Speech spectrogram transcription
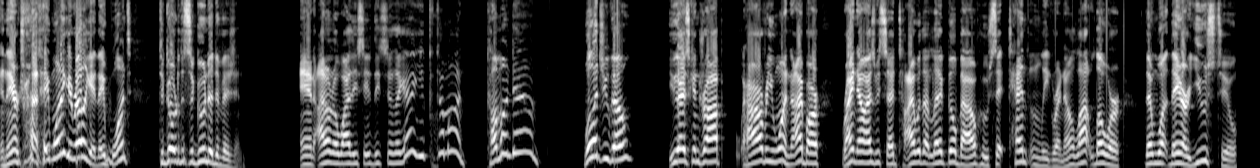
And they are trying they want to get relegated. They want to go to the Segunda division. And I don't know why these teams these teams like, hey, you come on. Come on down. We'll let you go. You guys can drop however you want. And Eibar right now, as we said, tie with Athletic Bilbao, who sit 10th in the league right now, a lot lower than what they are used to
